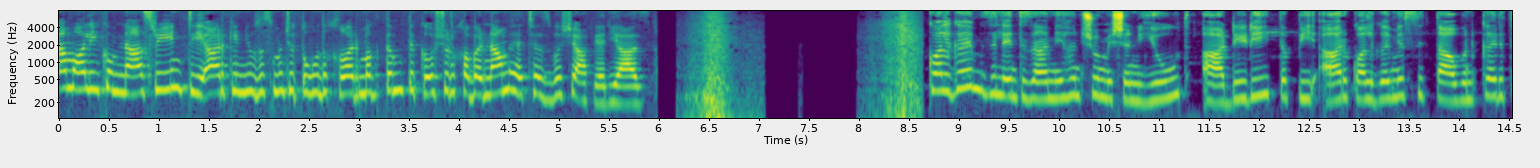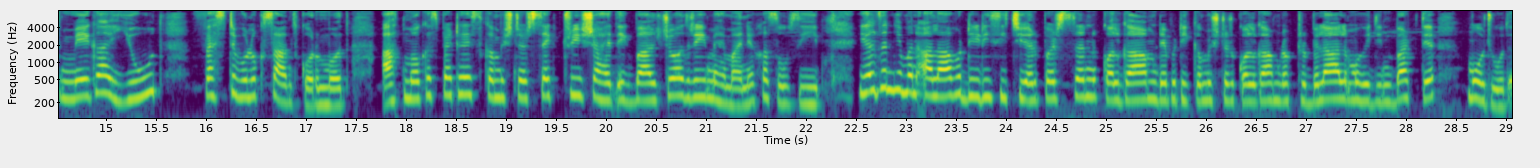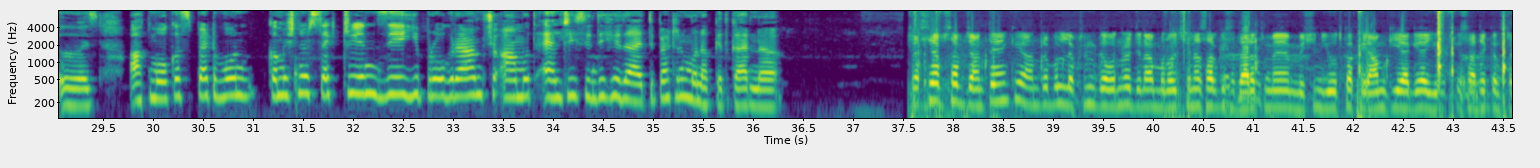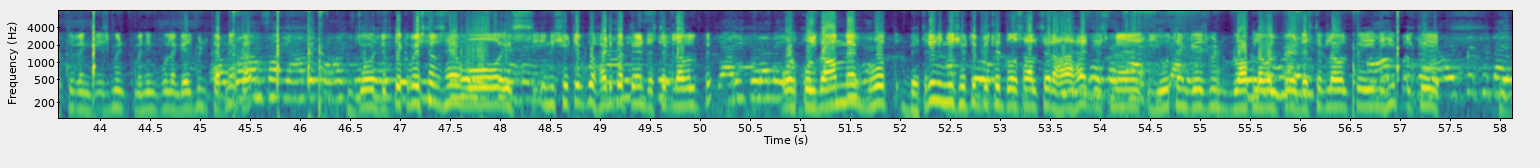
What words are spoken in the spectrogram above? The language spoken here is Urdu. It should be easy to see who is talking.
Speaker 1: السلام علیکم، ناظرین، ٹی آر کے نیوزس من تہد خیر مقدم تو کوشر خبر نام ہس بہ شافیہ ریاض کۄلگٲمۍ ضلع انتظامیہ mission youth, R D D تو پی آر کۄلگٲمِس سۭتۍ کرت میگا یوتھ فیسٹِولُک سانٛز کوٚرمُت اَتھ موقعس پٮ۪ٹھ ٲسۍ کٔمِشنر سیکٹری شاہد اقبال چودھری مہمان خصوٗصی ییٚلہِ زن یِمن علاوٕ D D C chairperson Kulgam deputy commissioner Kulgam doctor Bilal Mohiuddin Bhat تہِ موٗجوٗد ٲسۍ اَتھ موقعس پٮ۪ٹھ ووٚن کٔمِشنر سیکٹرین زِ یہِ پروگرام چھُ آمُت ایل جی سٕنٛدِ ہِدایتہٕ پٮ۪ٹھ مُنعقد کرنہٕ
Speaker 2: جیسے آپ سب جانتے ہیں کہ آنریبل لیفٹنٹ گورنر جناب منوج سنہا صاحب کی صدارت میں مشن یوتھ کا قیام کیا گیا یوتھ کے ساتھ ایک constructive engagement meaningful engagement کرنے کا۔ جو ڈپٹی کمشنرز ہیں وہ اس انیشیٹو کو ہیڈ کرتے ہیں ڈسٹرکٹ لیول پہ۔ اور کلگام میں ایک بہت بہترین انیشیٹو پچھلے دو سال سے رہا ہے، جس میں یوتھ انگیجمنٹ بلاک لیول پہ ڈسٹرکٹ لیول پہ ہی نہیں، بلکہ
